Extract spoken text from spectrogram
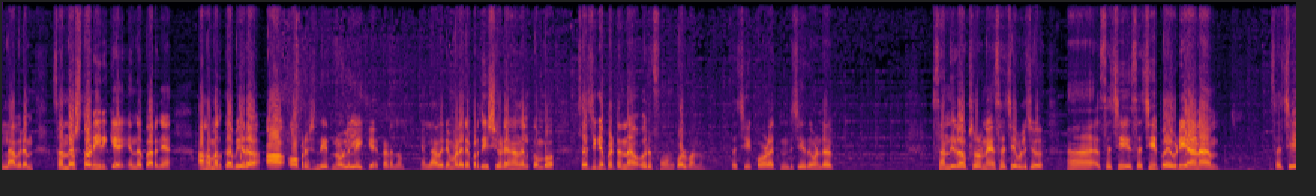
എല്ലാവരും സന്തോഷത്തോടെ ഇരിക്കെ എന്ന് പറഞ്ഞ് അഹമ്മദ് കബീർ ആ ഓപ്പറേഷൻ തിയേറ്ററിനുള്ളിലേക്ക് കടന്നു. എല്ലാവരും വളരെ പ്രതീക്ഷയോടെ അങ്ങ് നിൽക്കുമ്പോൾ സച്ചിക്ക് പെട്ടെന്ന് ഒരു ഫോൺ കോൾ വന്നു. സച്ചി കോൾ അറ്റൻഡ് ചെയ്തുകൊണ്ട് സന്ധി ഡോക്ടറിനെ സച്ചി വിളിച്ചു. സച്ചി സച്ചി ഇപ്പൊ എവിടെയാണ്? സച്ചി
